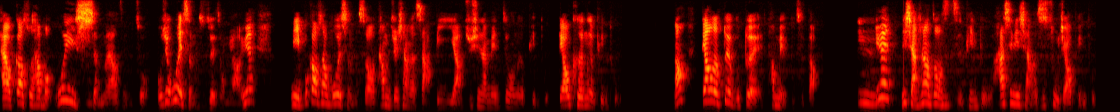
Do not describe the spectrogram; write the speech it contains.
还有告诉他们为什么要这么做。我觉得为什么是最重要，因为你不告诉他们为什么的时候，他们就像个傻逼一样，继续那边做那个拼图，雕刻那个拼图，然后雕的对不对，他们也不知道。嗯，因为你想象中的是纸拼图，他心里想的是塑胶拼图，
